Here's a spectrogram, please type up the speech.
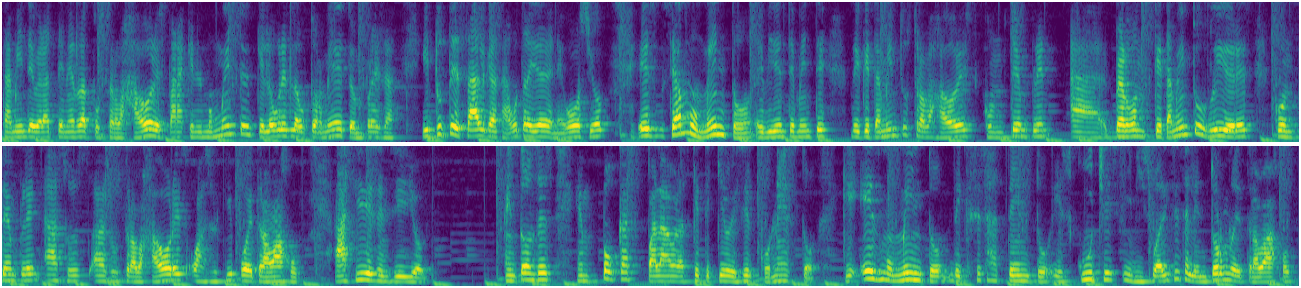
también deberá tenerla tus trabajadores para que en el momento en que logres la autonomía de tu empresa y tú te salgas a otra idea de negocio, es, sea momento, evidentemente, de que también tus trabajadores contemplen, a, perdón, que también tus líderes contemplen a sus, a sus trabajadores o a su equipo de trabajo. Así de sencillo. Entonces, en pocas palabras, ¿qué te quiero decir con esto? Que es momento de que estés atento, escuches y visualices el entorno de trabajo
